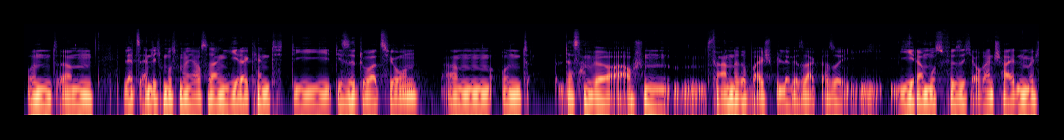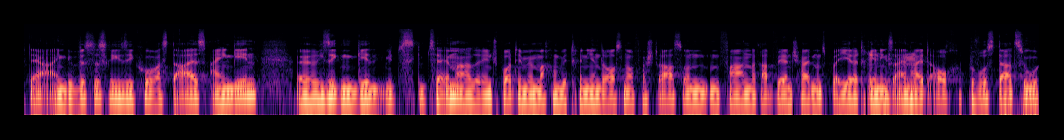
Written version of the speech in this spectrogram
Und ähm, letztendlich muss man ja auch sagen, jeder kennt die, die Situation ähm, und das haben wir auch schon für andere Beispiele gesagt. Also jeder muss für sich auch entscheiden, möchte er ein gewisses Risiko, was da ist, eingehen. Äh, Risiken gibt es ja immer. Also den Sport, den wir machen, wir trainieren draußen auf der Straße und, und fahren Rad. Wir entscheiden uns bei jeder Trainingseinheit auch bewusst dazu,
